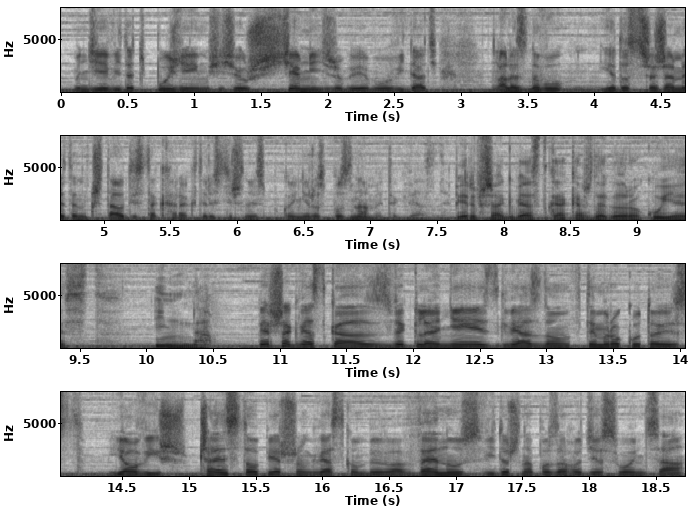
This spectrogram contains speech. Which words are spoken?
będzie je widać później, musi się już ściemnić, żeby je było widać, ale znowu je dostrzeżemy, ten kształt jest tak charakterystyczny, spokojnie rozpoznamy te gwiazdy. Pierwsza gwiazdka każdego roku jest inna. Pierwsza gwiazdka zwykle nie jest gwiazdą, w tym roku to jest Jowisz. Często pierwszą gwiazdką bywa Wenus, widoczna po zachodzie Słońca.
